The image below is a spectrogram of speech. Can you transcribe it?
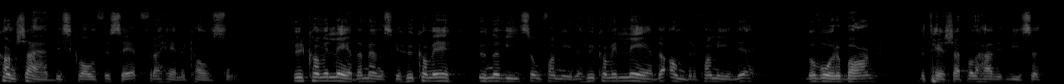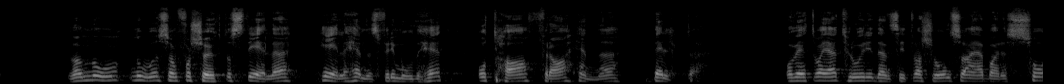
kanskje er jeg diskvalifisert fra hele kallelsen. Hvordan kan vi lede mennesker? Hvordan kan vi undervise om familie? Hvordan kan vi lede andre familier når våre barn beter seg på dette viset? Det var noen, noe som forsøkte å stjele hele hennes frimodighet og ta fra henne beltet. Og vet du hva jeg tror I den situasjonen så er jeg bare så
